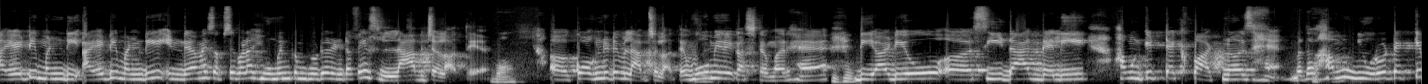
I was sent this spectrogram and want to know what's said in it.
IIT Mandi IIT Mandi India में सबसे बड़ा ह्यूमन कंप्यूटर इंटरफेस लैब चलाते हैं। कॉग्निटिव लैब चलाते हैं। वो मेरे कस्टमर हैं। डीआरडीओ सी डैक डेली हम उनके टेक पार्टनर्स हैं। मतलब हम न्यूरोटेक के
